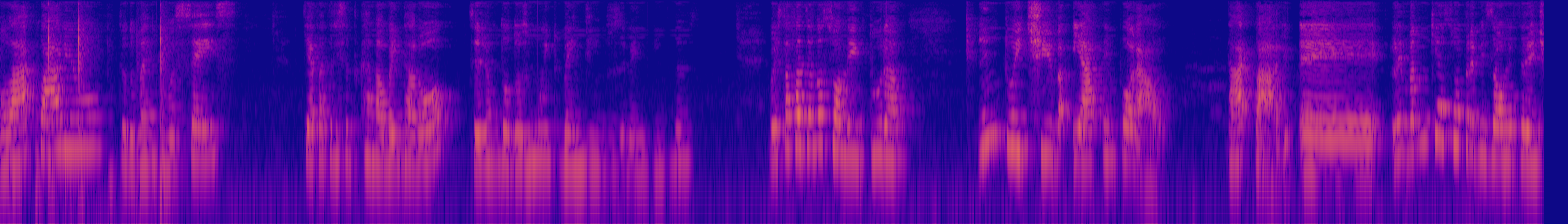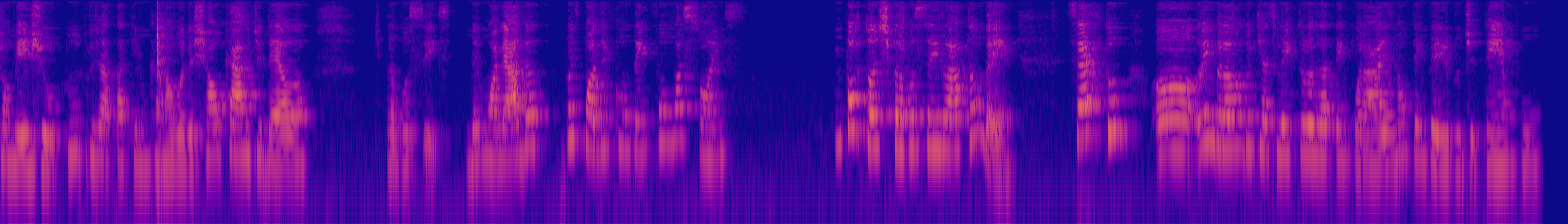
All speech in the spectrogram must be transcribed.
Olá, Aquário! Tudo bem com vocês? Aqui é a Patrícia do canal Bem Tarô. Sejam todos muito bem-vindos e bem-vindas. Vou estar fazendo a sua leitura intuitiva e atemporal, tá, Aquário? É... Lembrando que a sua previsão referente ao mês de outubro já está aqui no canal. Vou deixar o card dela para vocês. Dê uma olhada, pois podem conter informações importantes para vocês lá também, certo? Uh, lembrando que as leituras atemporais não têm período de tempo,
